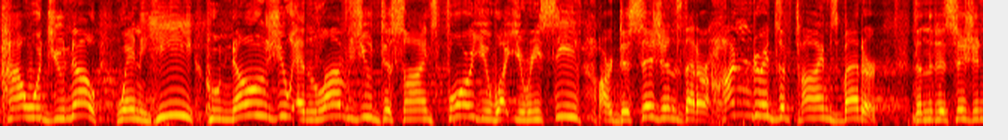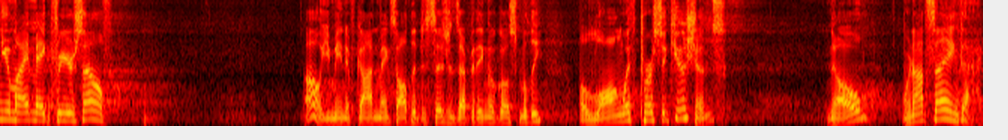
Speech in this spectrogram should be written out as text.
How would you know? When He who knows you and loves you decides for you, what you receive are decisions that are hundreds of times better than the decision you might make for yourself. Oh, you mean if God makes all the decisions, everything will go smoothly? Along with persecutions? No, we're not saying that.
